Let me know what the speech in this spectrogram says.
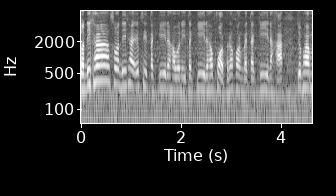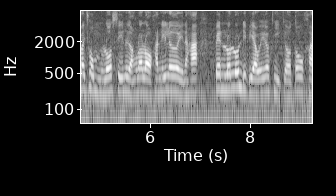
สวัสดีค่ะ สวัสดีค่ะ FC ตักกี้นะคะวันนี้ตักกี้นะคะฟอร์ดพระนครไปตักกี้นะคะ จะพามาชมรถสีเหลืองหล่อๆคันนี้เลยนะคะ เป็นรถรุ่น DBL LT Kyoto ค่ะ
